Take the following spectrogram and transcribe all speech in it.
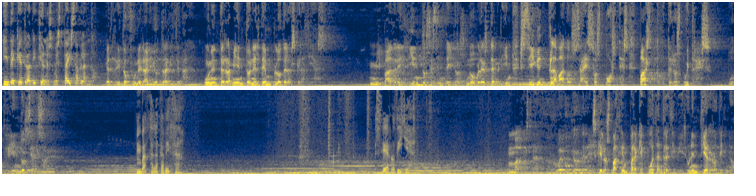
¿Y de qué tradiciones me estáis hablando? El rito funerario tradicional, un enterramiento en el Templo de las Gracias. Mi padre y 162 nobles de Merín siguen clavados a esos postes, pasto de los buitres, pudriéndose al sol. Baja la cabeza. Se arrodilla. Majestad, ruego que ordenéis que los bajen para que puedan recibir un entierro digno.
